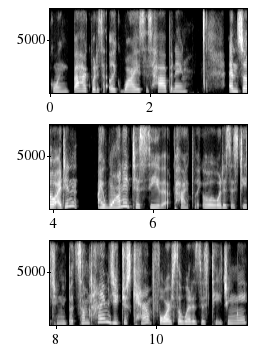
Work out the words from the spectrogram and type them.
going back. What is that? Like why is this happening? And so I didn't I wanted to see the path, like, oh, what is this teaching me? But sometimes you just can't force the what is this teaching me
